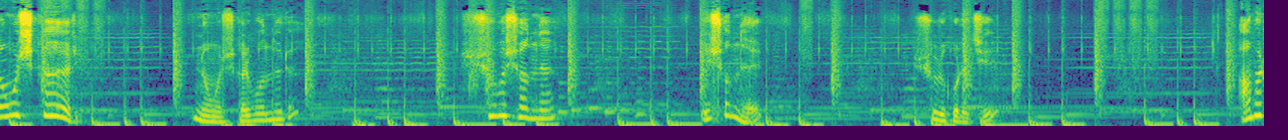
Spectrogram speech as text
নমস্কার। নমস্কার বন্ধুরা। শুভ সন্ধ্যা। এই সন্ধ্যায় শুরু করেছি আমার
